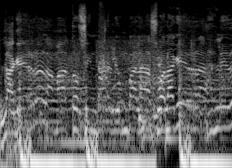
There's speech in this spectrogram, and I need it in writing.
La guerra la mato sin darle un balazo a la guerra. Le dan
